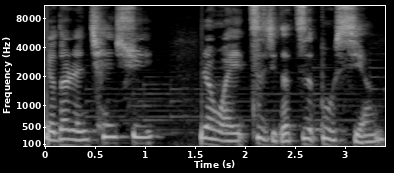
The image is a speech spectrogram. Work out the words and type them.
有的人谦虚，认为自己的字不行；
